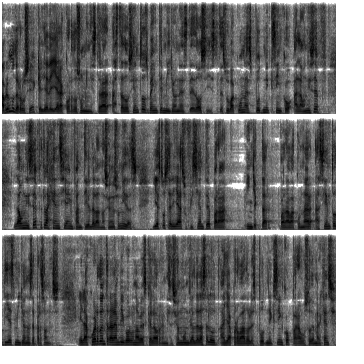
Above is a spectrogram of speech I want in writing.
Hablemos de Rusia, que el día de ayer acordó suministrar hasta 220 millones de dosis de su vacuna Sputnik 5 a la UNICEF. La UNICEF es la agencia infantil de las Naciones Unidas y esto sería suficiente para inyectar para vacunar a 110 millones de personas. El acuerdo entrará en vigor una vez que la Organización Mundial de la Salud haya aprobado el Sputnik 5 para uso de emergencia.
